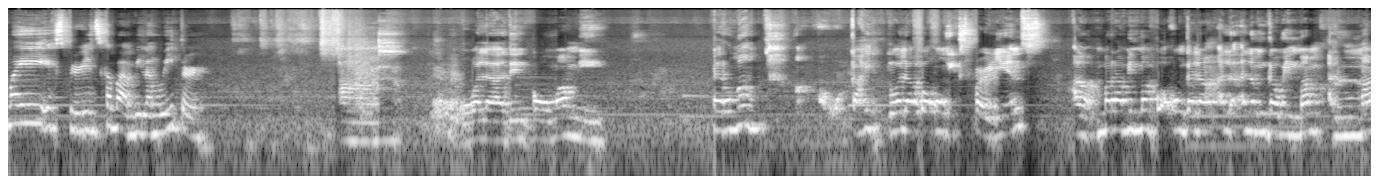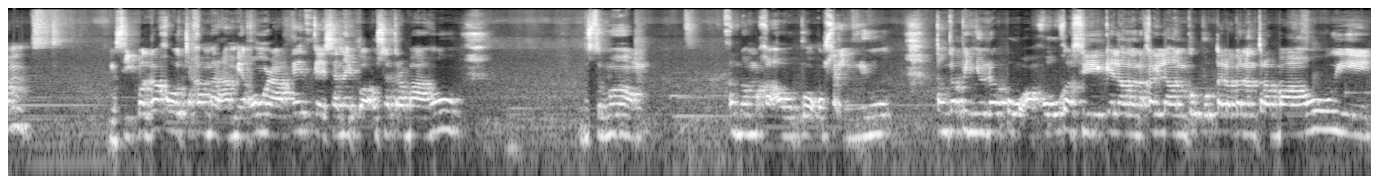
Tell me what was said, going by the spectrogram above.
may experience ka ba bilang waiter? Ah, wala din po, ma'am eh. Pero ma'am, kahit wala po akong experience, ah, marami man po akong galang, al- alam gawin, ma'am. Alam mo, ma'am, masipag ako, tsaka marami akong racket, kaya sanay po ako sa trabaho. Basta ma'am, hanggang makaawa ako sa inyo. Tanggapin niyo na po ako kasi kailangan na kailangan ko po talaga ng trabaho eh.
